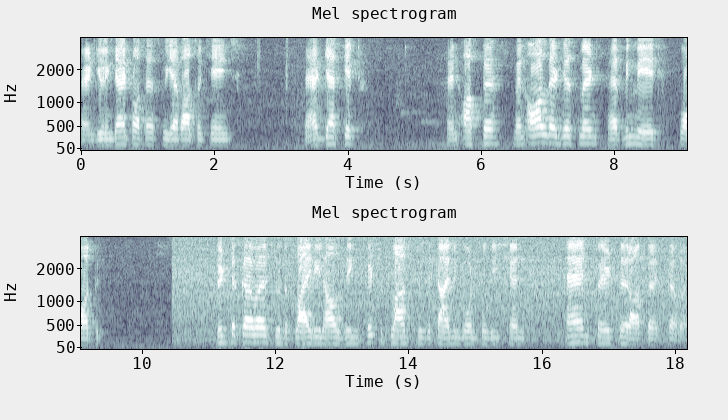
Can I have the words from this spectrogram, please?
and during that process we have also changed the head gasket and after when all the adjustments have been made for the fit the cover to the flywheel housing, fit the plug to the timing bolt position and fit the rocker cover.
